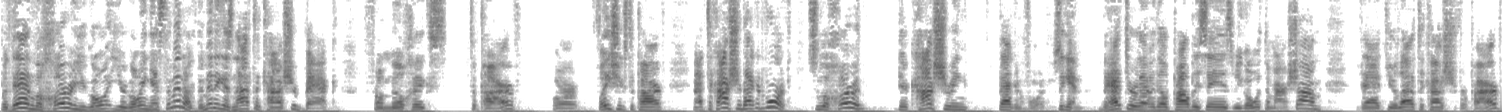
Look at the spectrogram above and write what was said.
but then l'chayra you go you're going against the minog. The minog is not to kasher back from milchiks to parv or fleishiks to parv, not to kasher back and forth. So l'chayra they're kashering back and forth. So again, the heter that they'll probably say is we go with the Maharsham that you're allowed to kasher for parv.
